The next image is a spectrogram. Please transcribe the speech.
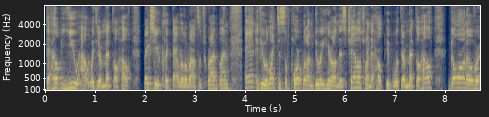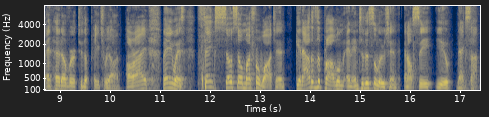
to help you out with your mental health. Make sure you click that little round subscribe button. And if you would like to support what I'm doing here on this channel, trying to help people with their mental health, go on over and head over to the Patreon, all right? But anyways, thanks so, so much for watching. Get out of the problem and into the solution, and I'll see you next time.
